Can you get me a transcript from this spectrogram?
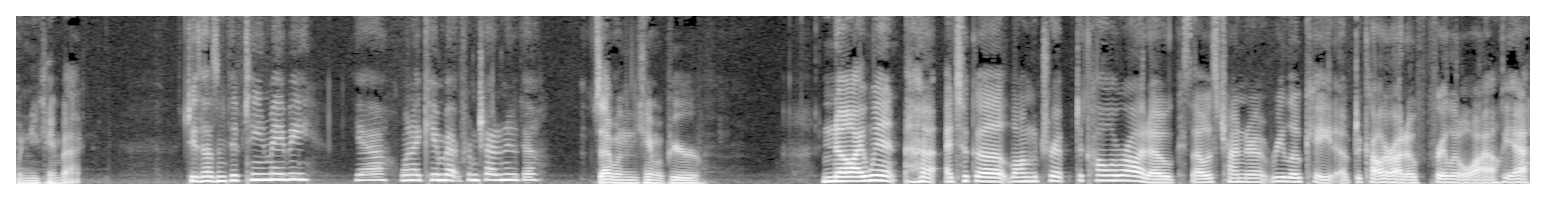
when you came back? 2015, maybe? Yeah, when I came back from Chattanooga. Is that when you came up here? No, I went, I took a long trip to Colorado because I was trying to relocate up to Colorado for a little while. Yeah.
